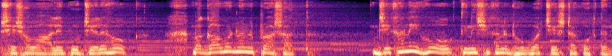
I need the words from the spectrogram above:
সে সভা আলিপুর জেলে হোক বা গভর্নরের প্রাসাদ, যেখানেই হোক তিনি সেখানে ঢোকবার চেষ্টা করতেন।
